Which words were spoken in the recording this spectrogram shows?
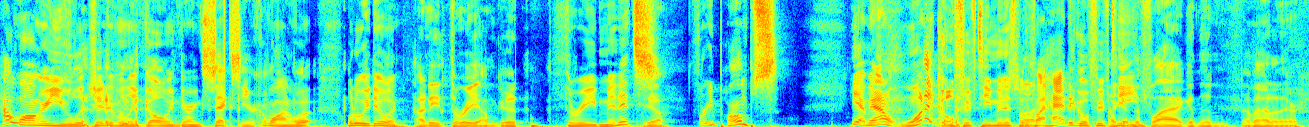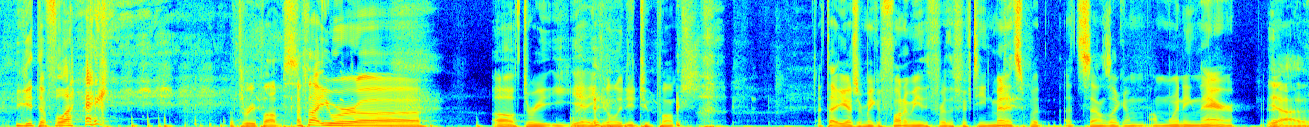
How long are you legitimately going during sex here? Come on, what what are we doing? I need three. I'm good. Three minutes? Yeah. Three pumps. Yeah, I mean, I don't want to go 15 minutes, but if I had to go 15, I get the flag and then I'm out of there. you get the flag. The three pumps. I thought you were. uh Oh, three. Yeah, you can only do two pumps. I thought you guys were making fun of me for the 15 minutes, but that sounds like I'm I'm winning there. Yeah.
